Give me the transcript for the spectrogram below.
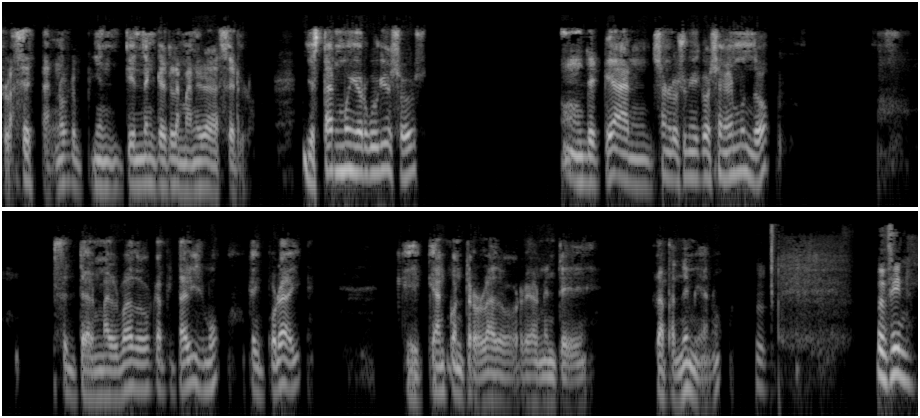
lo aceptan, ¿no? entienden que es la manera de hacerlo. Y están muy orgullosos de que han, son los únicos en el mundo, frente al malvado capitalismo que hay por ahí, que, han controlado realmente la pandemia. ¿no? En fin,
